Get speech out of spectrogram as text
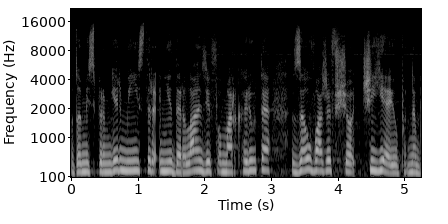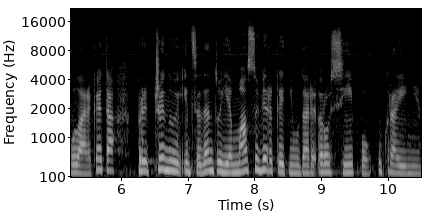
Натомість прем'єр-міністр Нідерландів Марк Рюте зауважив, що чиєю б не була ракета, причиною інциденту є масові ракетні удари Росії по Україні.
